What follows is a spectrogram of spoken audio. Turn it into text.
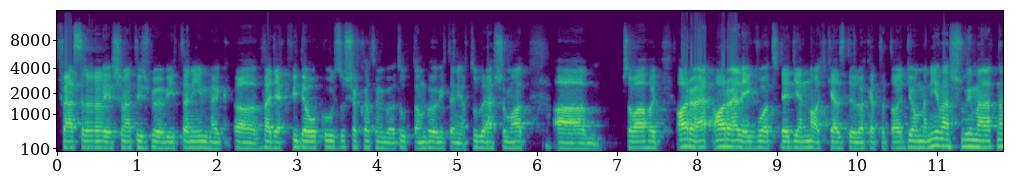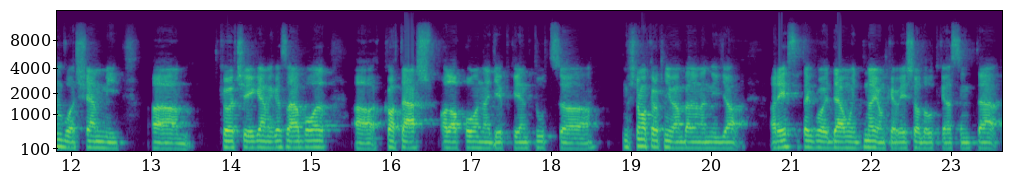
felszerelésemet is bővíteni, meg uh, vegyek videókurzusokat, amiből tudtam bővíteni a tudásomat, uh, Szóval, hogy arra, arra elég volt, hogy egy ilyen nagy kezdőlöketet adjon, mert nyilván suli mellett nem volt semmi um, költségem igazából, a katás alapon egyébként tudsz, uh, most nem akarok nyilván belemenni így a, a részletekbe, de amúgy nagyon kevés adót kell szinte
